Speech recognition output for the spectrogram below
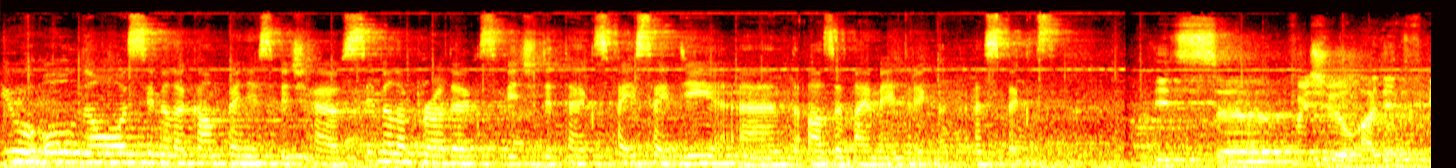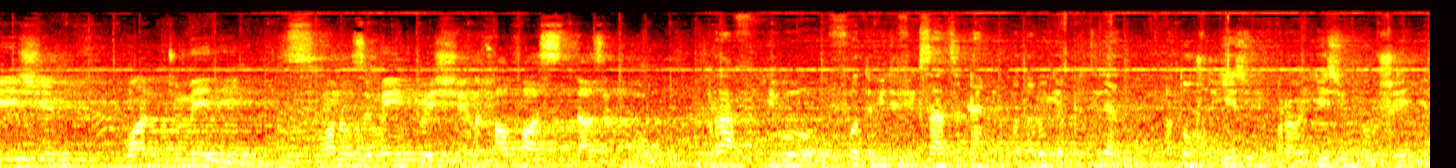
You all know similar companies which have similar products which detects Face ID and other biometric aspects. It's uh, facial identification one to many. It's one of the main questions, how fast does it work? Прав его фото-видеофиксация камеры по дороге определят о том, что есть у него право, есть у него нарушения,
